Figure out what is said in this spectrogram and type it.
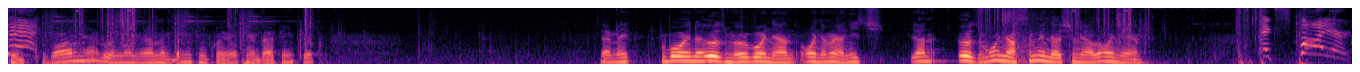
Pink var mı ya bilmem ya bende mi pink var yok bende pink yok. Demek bu oyunu özümü öv oynayan oynamayan hiç yani özüm oynasın öyle şimdi ya oynayan. Expired!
